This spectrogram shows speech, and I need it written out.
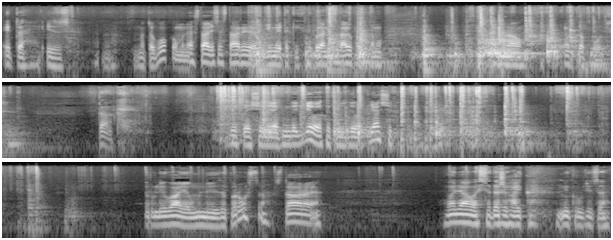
Это из мотоблока у меня остались старые, родимые, я таких никуда не ставил, поэтому брал вот капот. Так. Здесь я еще никак не доделаю, хочу сделать ящик. Рулевая у меня запорожца старая. Валялась, даже гайка не крутится.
